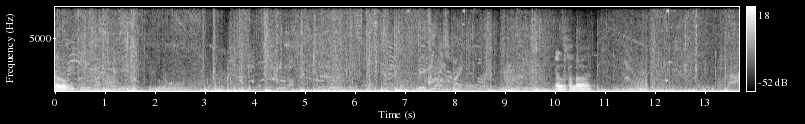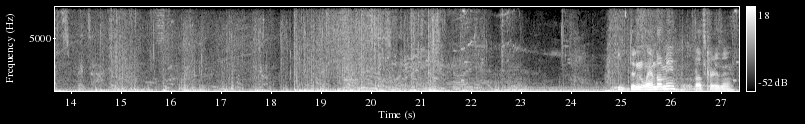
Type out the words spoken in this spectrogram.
Oh. Come. That's better. He didn't land on me? That's crazy.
